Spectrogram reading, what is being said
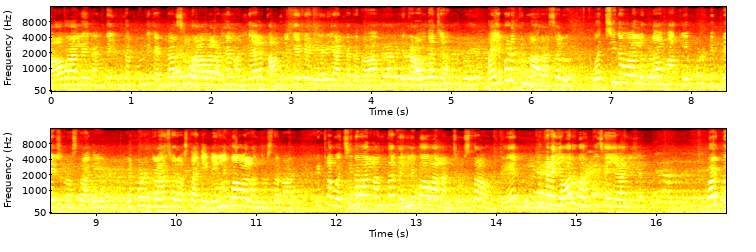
రావాలి అని అంటే ఇంతకుముందు హెడ్ నర్సులు రావాలన్నా నంద్యాల కాంప్లికేటెడ్ ఏరియా అంట కదా. ఇక్కడ అంతా భయపడుతున్నారు అసలు. వచ్చిన వాళ్ళు కూడా మాకు ఎప్పుడు డిప్రెషన్ వస్తుంది ఎప్పుడు ట్రాన్స్ఫర్ వస్తుంది వెళ్ళిపోవాలని చూస్తున్నారు. ఇట్లా వచ్చిన వాళ్ళంతా వెళ్ళిపోవాలని చూస్తూ ఉంటే ఇక్కడ ఎవరు వర్క్ చేయాలి? వర్క్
